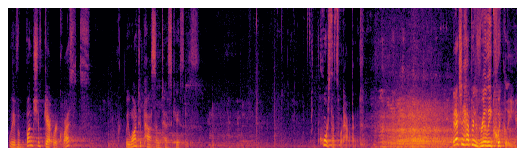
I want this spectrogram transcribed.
We have a bunch of GET requests. We want to pass some test cases. Of course, that's what happened. it actually happened really quickly.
